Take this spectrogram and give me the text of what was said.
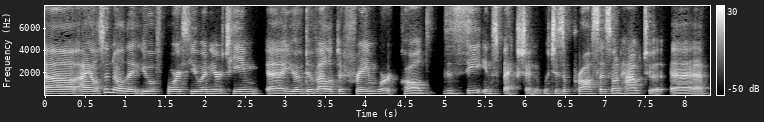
Uh, I also know that you, of course, you and your team, uh, you have developed a framework called the Z inspection, which is a process on how to uh,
